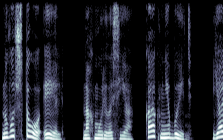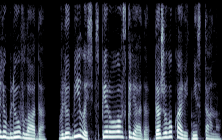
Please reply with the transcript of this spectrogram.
Ну вот что, Эль?» — нахмурилась я. «Как мне быть? Я люблю Влада. Влюбилась с первого взгляда, даже лукавить не стану.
